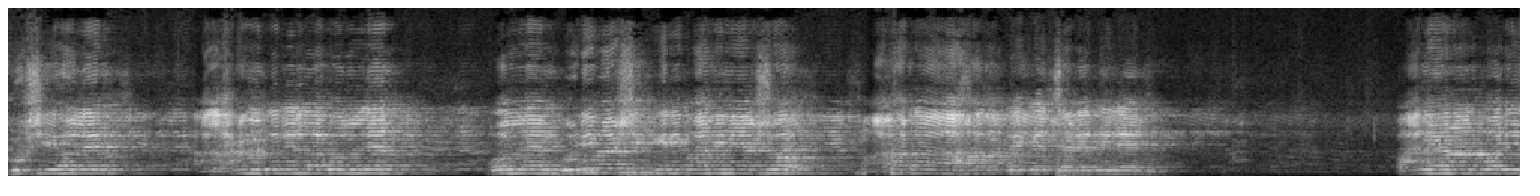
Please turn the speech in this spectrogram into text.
খুশি হলেন, আলহামদুলিল্লাহ বললেন বললেন বুড়িমা শিগগিরি পানি নিয়ে এসো। মাথাটা হাত থেকে ছেড়ে দিলেন। পানি আনার পরে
